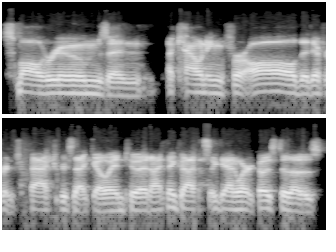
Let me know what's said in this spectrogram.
small rooms and accounting for all the different factors that go into it. I think that's again where it goes to those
